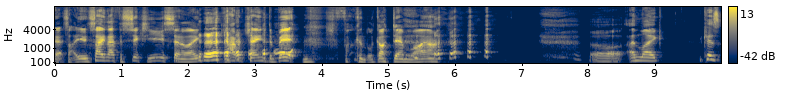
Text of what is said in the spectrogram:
yeah, it's like you've been saying that for six years, Centrelink. You haven't changed a bit. you fucking goddamn liar. Uh, and like, because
